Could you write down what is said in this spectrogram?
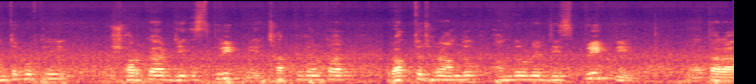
অন্তর্বর্তী সরকার যে স্পিরিট নিয়ে, ছাত্র জনতার রক্তঝরা আন্দোলন আন্দোলনের যে স্পিরিট নিয়ে তারা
